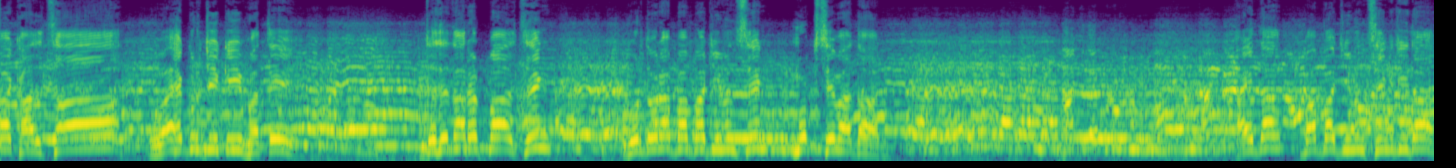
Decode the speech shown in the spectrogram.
ਕਾ ਖਾਲਸਾ, ਵਾਹਿਗੁਰੂ ਜੀ ਕੀ ਫਤਿਹ। ਜਥੇਦਾਰ ਹਰਪਾਲ ਸਿੰਘ, ਗੁਰਦੁਆਰਾ ਬਾਬਾ ਜੀਵਨ ਸਿੰਘ, ਮੁੱਖ ਸੇਵਾਦਾਰ। ਅੱਜ ਅੱਜ ਦਾ ਬਾਬਾ ਜੀਵਨ ਸਿੰਘ ਜੀ ਦਾ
